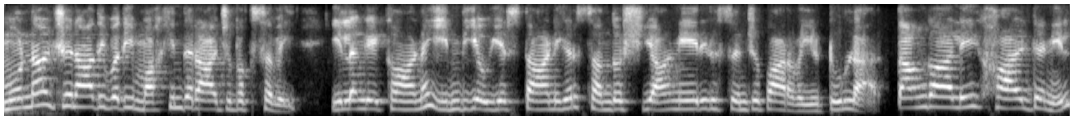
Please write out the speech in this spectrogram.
முன்னாள் ஜனாதிபதி மஹிந்த ராஜபக்சவை இலங்கைக்கான இந்திய உயர்ஸ்தானிகர் சந்தோஷ்யா நேரில் சென்று பார்வையிட்டுள்ளார். தங்காலே ஹால்டனில்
